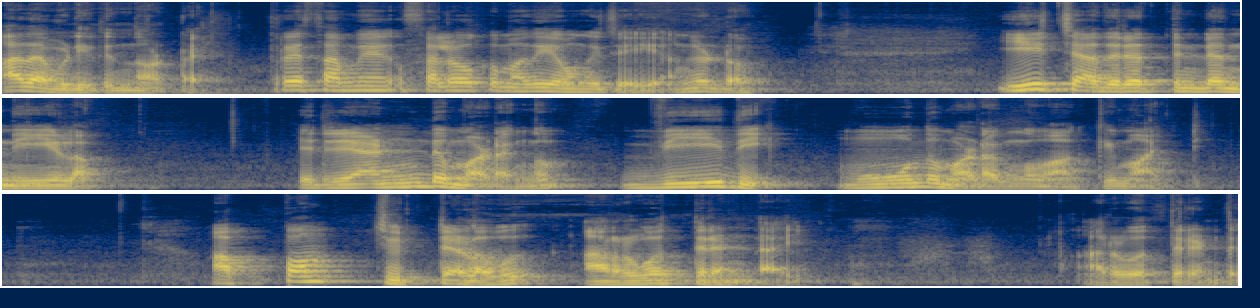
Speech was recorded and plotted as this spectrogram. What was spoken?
അതവിടെ ഇരുന്നോട്ടെ. ഇത്രയും സമയം സ്ഥലമൊക്കെ മതി നമുക്ക് ചെയ്യാം കേട്ടോ. ഈ ചതുരത്തിന്റെ നീളം രണ്ട് മടങ്ങും വീതി മൂന്ന് മടങ്ങുമാക്കി മാറ്റി. അപ്പം ചുറ്റളവ് അറുപത്തിരണ്ടായി. അറുപത്തിരണ്ട്.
